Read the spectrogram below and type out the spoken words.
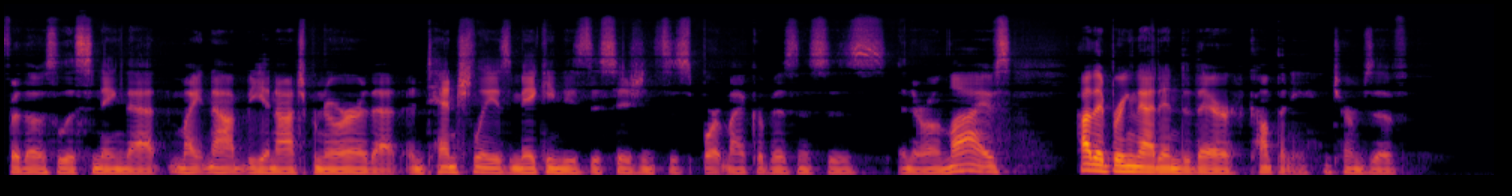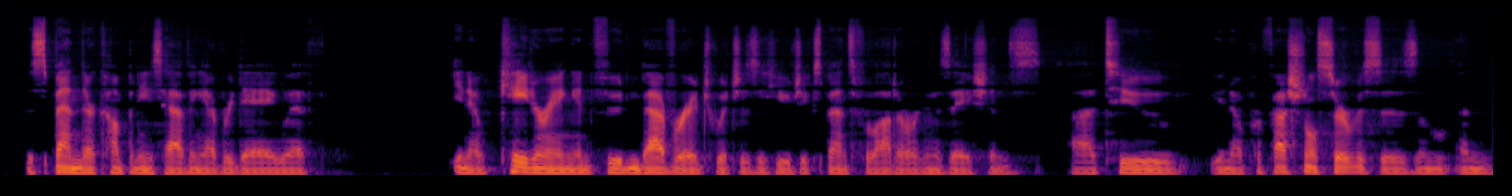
for those listening that might not be an entrepreneur that intentionally is making these decisions to support micro businesses in their own lives, how they bring that into their company in terms of the spend their company's having every day with you know catering and food and beverage, which is a huge expense for a lot of organizations, uh, to you know professional services and, and,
